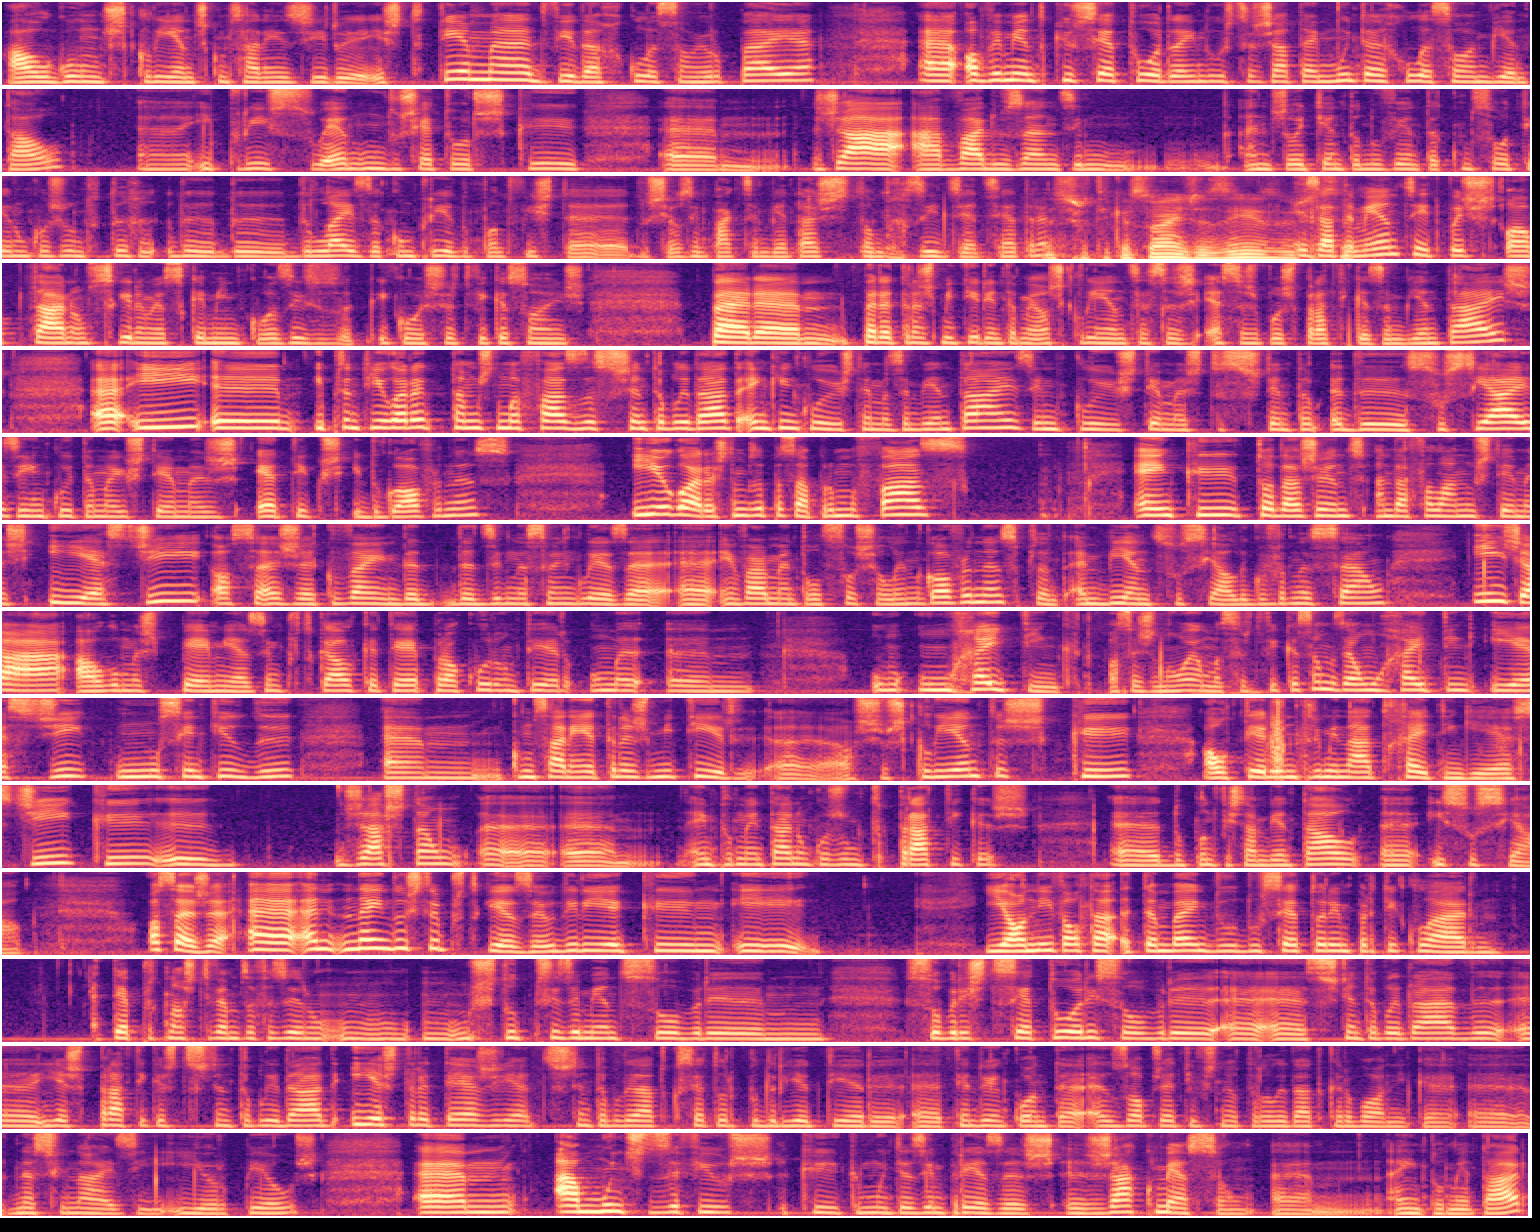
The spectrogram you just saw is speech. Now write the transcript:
a alguns clientes começarem a exigir este tema, devido à regulação europeia. Uh, obviamente que o setor da indústria já tem muita regulação ambiental, Uh, e por isso é um dos setores que um, já há vários anos, anos 80, 90, começou a ter um conjunto de, de, de, de, leis a cumprir do ponto de vista dos seus impactos ambientais, gestão de resíduos, etc. As certificações, as ISOs. Exatamente, e depois optaram, seguiram esse caminho com as ISOs e com as certificações para, para transmitirem também aos clientes essas, essas boas práticas ambientais. Uh, e, uh, e, portanto, e agora estamos numa fase da sustentabilidade em que inclui os temas ambientais, inclui os temas de, de sociais e inclui também os temas éticos e de governance. E agora estamos a passar por uma fase em que toda a gente anda a falar nos temas ESG, ou seja, que vem da, da designação inglesa uh, Environmental, Social and Governance, portanto, ambiente social e governação, e já há algumas PMEs em Portugal que até procuram ter uma, um, um, rating, ou seja, não é uma certificação, mas é um rating ESG no sentido de um, começarem a transmitir uh, aos seus clientes que, ao ter um determinado rating ESG, que uh, já estão uh, a implementar um conjunto de práticas do ponto de vista ambiental e social. Ou seja, na indústria portuguesa, eu diria que e ao nível também do, do setor em particular, até porque nós estivemos a fazer um, um, estudo precisamente sobre, sobre este setor e sobre a, a sustentabilidade uh, e as práticas de sustentabilidade e a estratégia de sustentabilidade que o setor poderia ter, uh, tendo em conta os objetivos de neutralidade carbónica uh, nacionais e, e europeus. Um, há muitos desafios que, que muitas empresas já começam um, a implementar,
